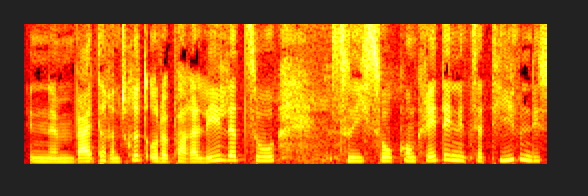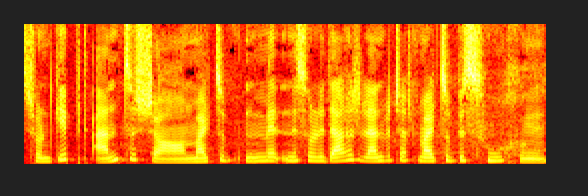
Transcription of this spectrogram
in einem weiteren Schritt oder parallel dazu, sich so konkrete Initiativen, die es schon gibt, anzuschauen, mal zu, eine solidarische Landwirtschaft mal zu besuchen,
